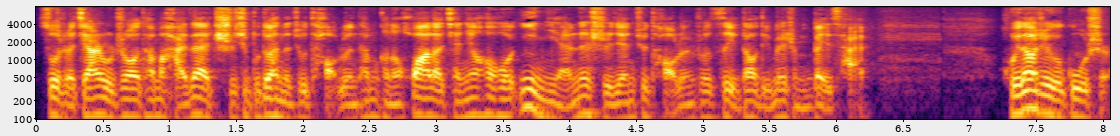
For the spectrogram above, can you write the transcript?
作者加入之后，他们还在持续不断的去讨论，他们可能花了前前后后一年的时间去讨论，说自己到底为什么被裁。回到这个故事，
